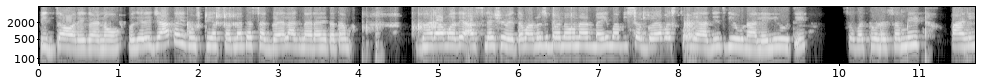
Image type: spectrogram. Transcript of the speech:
पिझ्झा ऑरेगॅनो वगैरे ज्या काही गोष्टी असतात ना त्या सगळ्या लागणार आहेत. आता घरामध्ये असल्याशिवाय तर माणूस बनवणार नाही. मग मी सगळ्या वस्तू मी आधीच घेऊन आलेली होती. सोबत थोडस मीठ पाणी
